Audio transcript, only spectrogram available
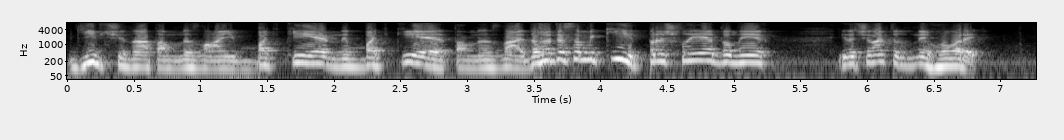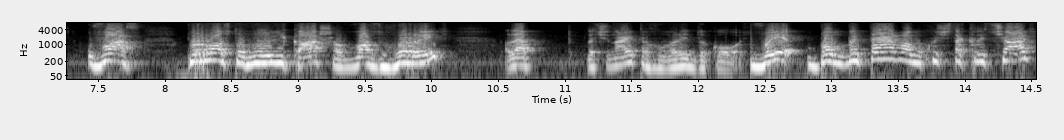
дівчина, там, не знаю, батьки, не батьки, там, не знаю, навіть те саме кіт, прийшли до них і починаєте до них говорити. У вас просто в голові каша, у вас горить, але починаєте говорити до когось. Ви бомбите, вам хочете кричати,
